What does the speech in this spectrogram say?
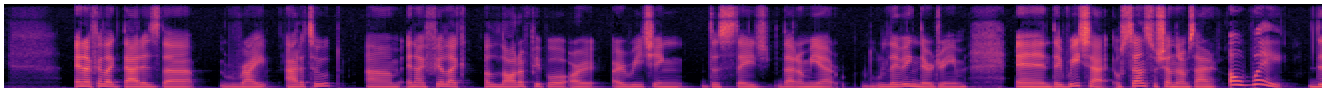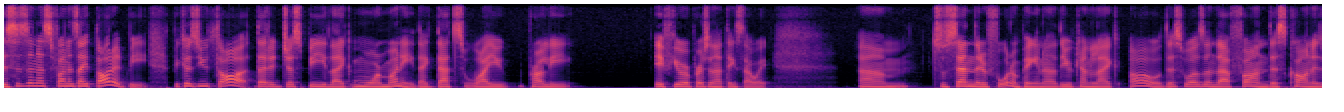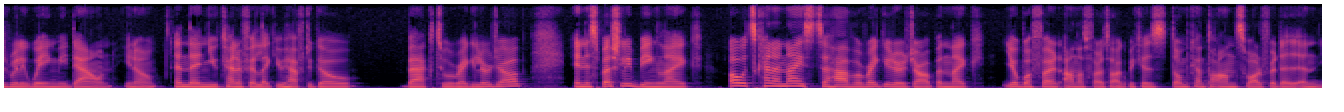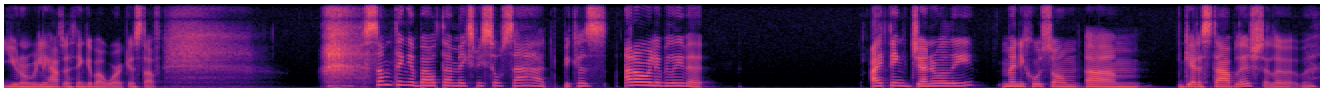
and I feel like that is the right attitude um, and I feel like a lot of people are are reaching the stage that I'm at, living their dream, and they reach that. Och sen så känner de så här, oh wait, this isn't as fun as I thought it'd be because you thought that it'd just be like more money. Like that's why you probably, if you're a person that thinks that way. Um, så sen när du får de pengarna, you're kind of like, oh, this wasn't that fun. This con is really weighing me down, you know? And then you kind of feel like you have to go back to a regular job. And especially being like, oh it's kind of nice to have a regular job and like jobba för ett annat företag because de kan ta ansvar för dig and you don't really have to think about work and stuff. Something about that makes me so sad because I don't really believe it. I think generally människor som um, get established eller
